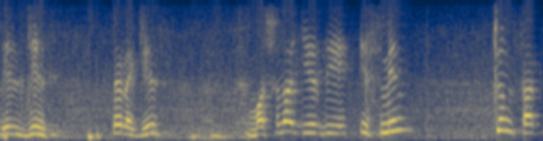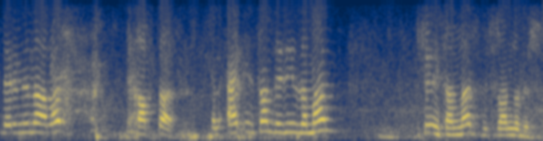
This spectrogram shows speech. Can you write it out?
bil cins. Ne demek cins? Başına girdiği ismin tüm fertlerini ne yapar? Kaptar. Yani el insan dediğin zaman bütün insanlar hüsrandadır.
